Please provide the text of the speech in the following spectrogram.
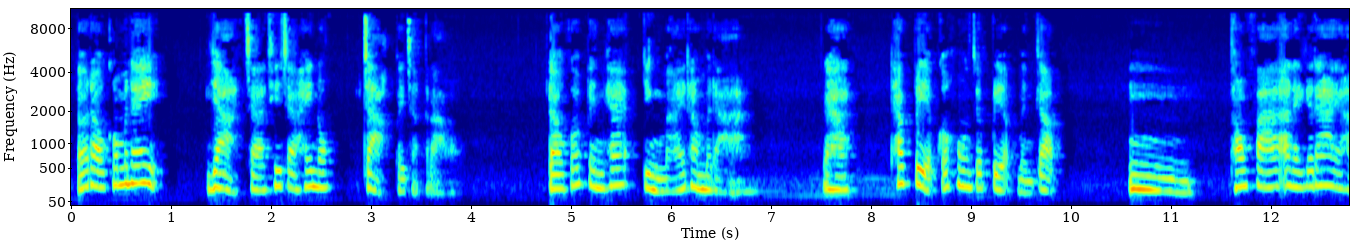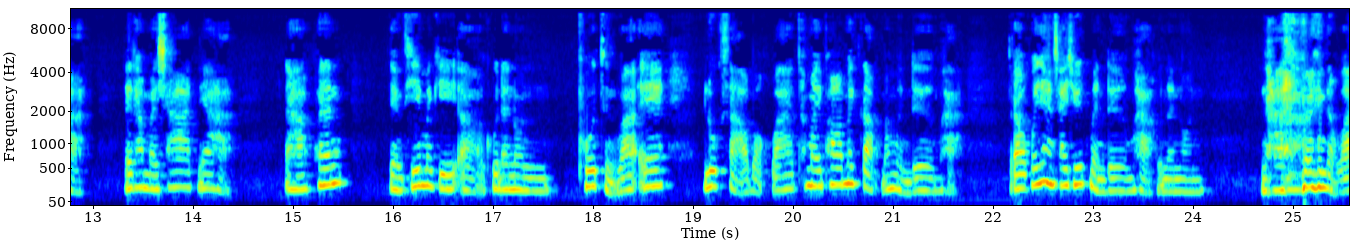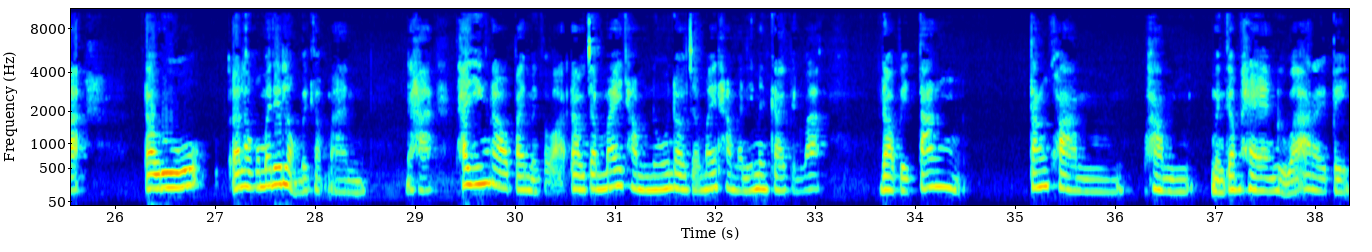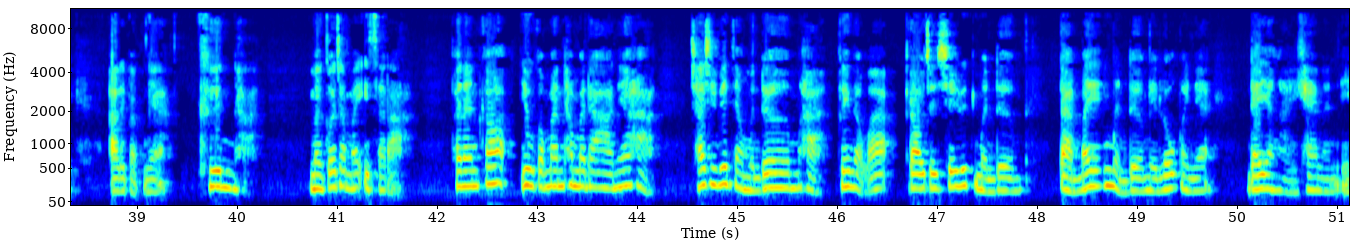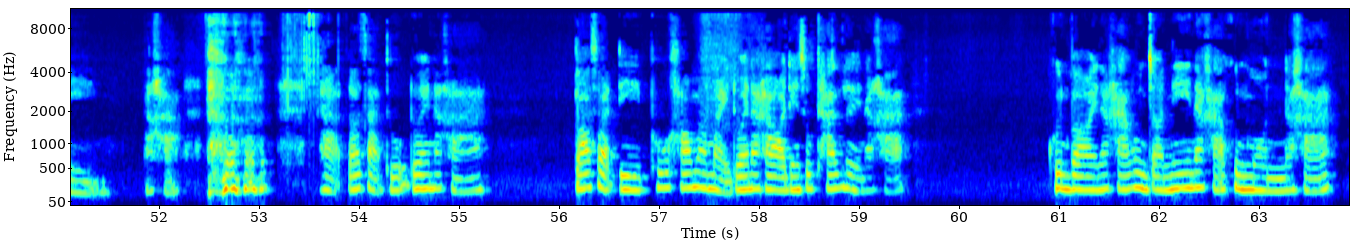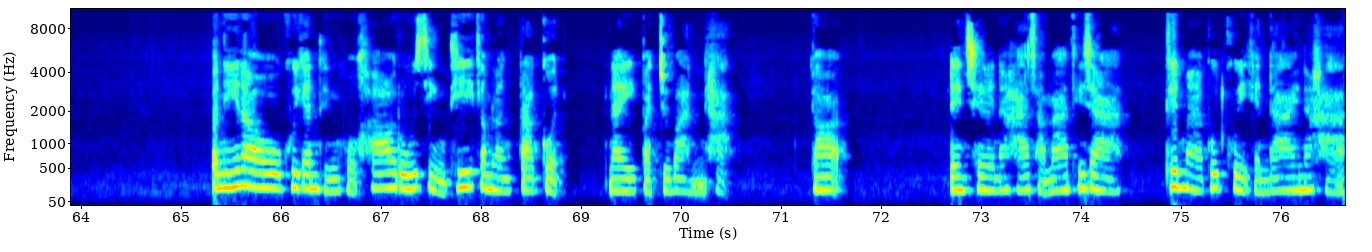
แล้วเราก็ไม่ได้อยากจะที่จะให้นกจากไปจากเรา เราก็เป็นแค่กิ่งไม้ธรรมดานะคะ ถ้าเปรียบก็คงจะเปรียบเหมือนกับ อืม ท้องฟ้าอะไรก็ได้ค่ะ ในธรรมชาติเนี่ยค่ะนะคะ เพราะฉะนั้นอย่างที่เมื่อกี้คุณอนนท์พูดถึงว่า เอ๊ลูกสาวบอกว่าทำไมพ่อไม่กลับมาเหมือนเดิมค่ะ เราก็ยังใช้ชีวิตเหมือนเดิมค่ะคุณอนนท์นะคะแต่ว่าเรารู้แล้วเราก็ไม่ได้หลงไปกับมันนะคะ ถ้ายิ่งเราไปเหมือนกับว่า เราจะไม่ทำนู้นเราจะไม่ทำอันนี้มันกลายเป็นว่า เราไปตั้งตั้งความความเหมือนกำแพงหรือว่าอะไรไปอะไรแบบเนี้ยขึ้นค่ะ มันก็จะไม่อิสระ เพราะนั้นก็อยู่กับมันธรรมดาเนี่ยค่ะ ใช้ชีวิตอย่างเหมือนเดิมค่ะ เพียงแต่ว่าเราจะใช้ชีวิตเหมือนเดิม แต่ไม่เหมือนเดิมในโลกใบนี้ได้ยังไงแค่นั้นเอง นะคะ ค่ะก็สาธุด้วยนะคะ ก็สวัสดีผู้เข้ามาใหม่ด้วยนะคะออเดียนทุกท่านเลยนะคะ คุณบอยนะคะ คุณจอนนี่นะคะ คุณมนนะคะ วันนี้เราคุยกันถึงหัวข้อรู้สิ่งที่กำลังปรากฏในปัจจุบันค่ะ ก็เรียนเชิญนะคะ สามารถที่จะขึ้นมาพูดคุยกันได้นะคะ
